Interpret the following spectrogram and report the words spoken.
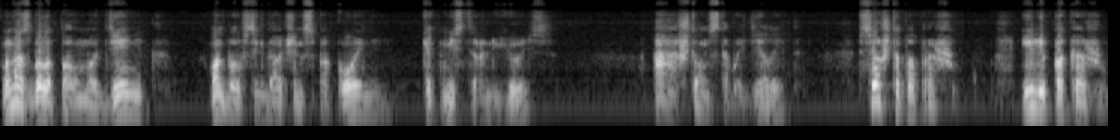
У нас было полно денег, он был всегда очень спокойный, как мистер Льюис. А что он с тобой делает? Все, что попрошу. Или покажу.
